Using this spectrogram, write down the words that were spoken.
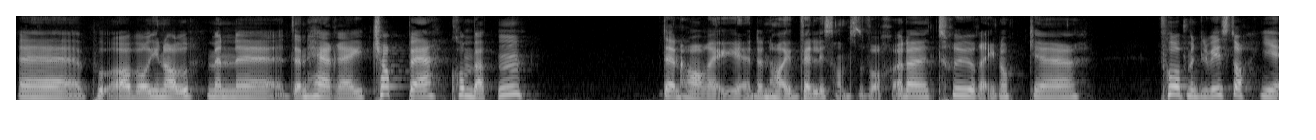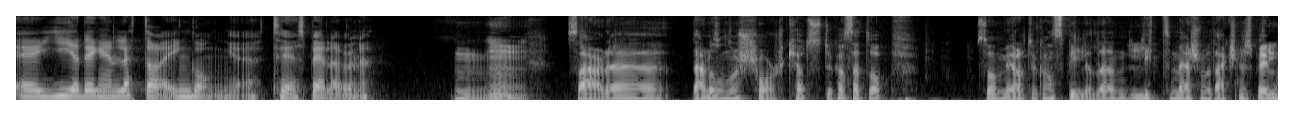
på, av originalen, men eh, den her kjappe combaten den har jeg, den har jeg veldig sansen for. Og det tror jeg nok eh, Forhåpentligvis da, gir deg en lettere inngang eh, til spillet, Rune. Så er det, det er noen sånne shortcuts du kan sette opp, som gjør at du kan spille den litt mer som et actionspill.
